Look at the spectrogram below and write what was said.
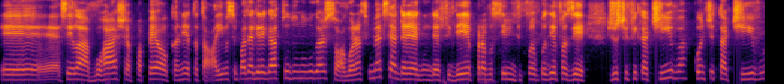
eh, sei lá, borracha, papel, caneta, tal. Aí você pode agregar tudo num lugar só. Agora, como é que você agrega um DFD para você poder fazer justificativa, quantitativo,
